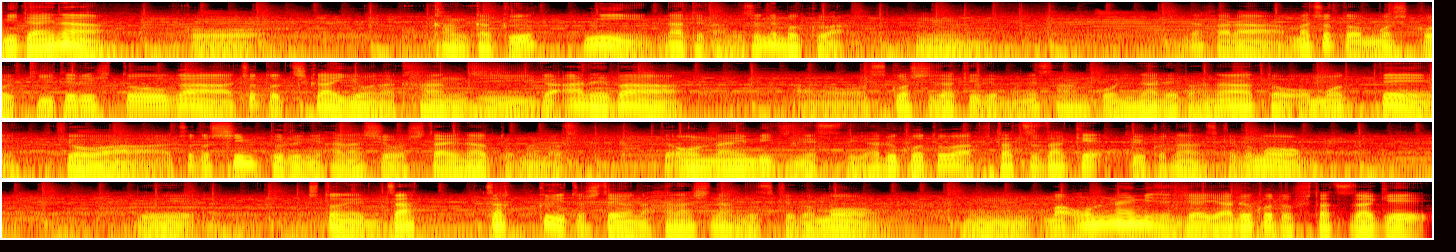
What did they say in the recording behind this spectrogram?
みたいな、こう、感覚になってたんですよね、僕は。うん。だから、まあ、ちょっともしこう聞いてる人がちょっと近いような感じがあれば、あの少しだけでもね参考になればなと思って今日はちょっとシンプルに話をしたいなと思います。でオンラインビジネスでやることは2つだけということなんですけどもでちょっとねざっくりとしたような話なんですけども、うんまあ、オンラインビジネスでやること2つだけ、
